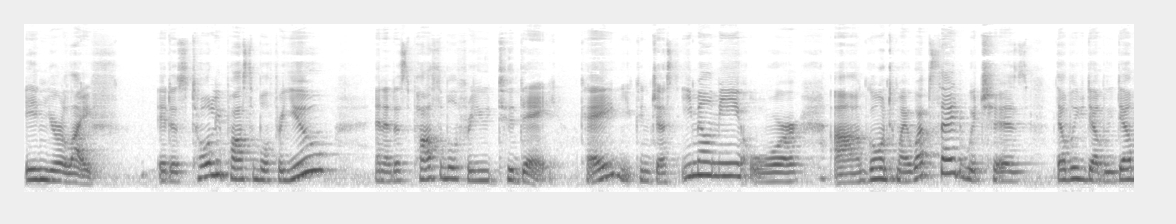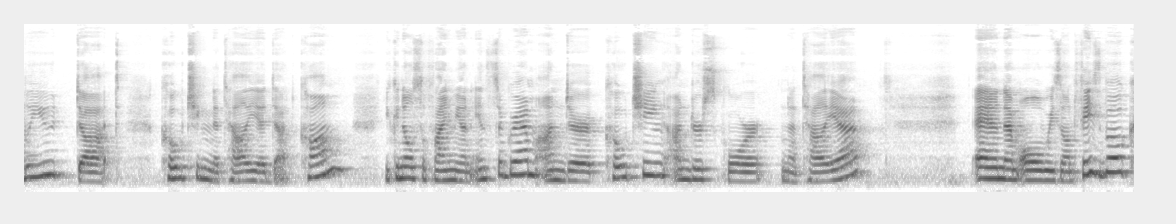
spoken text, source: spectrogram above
in your life. It is totally possible for you, and it is possible for you today. Okay, you can just email me or uh, go onto my website, which is www.coachingnatalia.com. You can also find me on Instagram under coaching underscore Natalia. And I'm always on Facebook,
